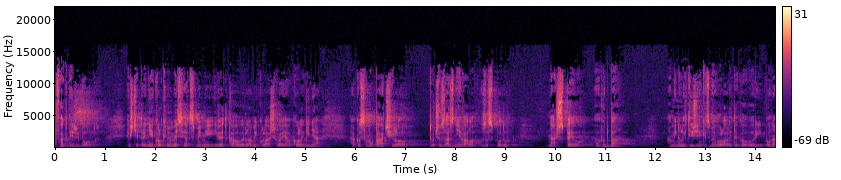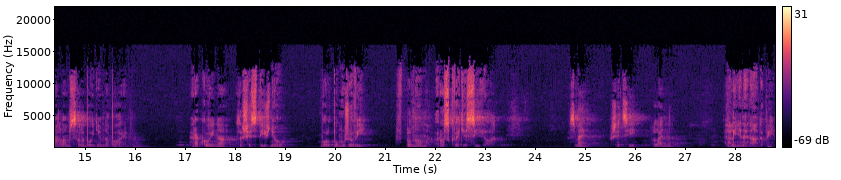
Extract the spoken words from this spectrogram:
Fakt je, že bol. Ešte pred niekoľkými mesiacmi mi Ivetka hovorila Mikulášova, jeho kolegyňa, ako sa mu páčilo to, čo zaznievalo zo spodu, náš spev a hudba. A minulý týždeň, keď sme volali, tak hovorí, ponáhlam sa, lebo idem na pohreb. Rakovina za 6 týždňov bol po mužovi v plnom rozkvete síl. Sme všetci len hlinené nádoby.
